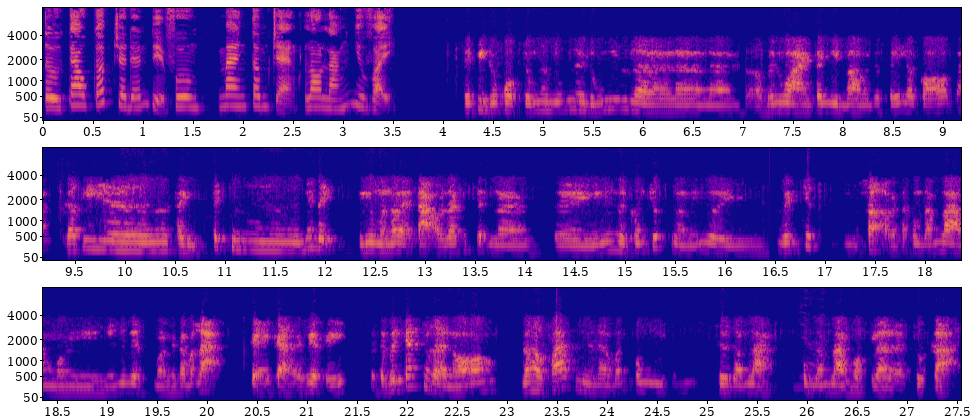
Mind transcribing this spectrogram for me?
từ cao cấp cho đến địa phương mang tâm trạng lo lắng như vậy. Thế thì cái cuộc chống tham nhũng này đúng như là, là là ở bên ngoài người ta nhìn vào người ta thấy là có các các cái ờ, thành tích ừ, nhất định nhưng mà nó lại tạo ra cái chuyện là ờ, những người công chức là những người viên chức sợ người ta không dám làm những cái việc mà người ta vẫn làm kể cả cái việc ấy ta biết chắc là nó nó hợp pháp nhưng là vẫn không chưa dám làm không dám làm hoặc là, là chuột lại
